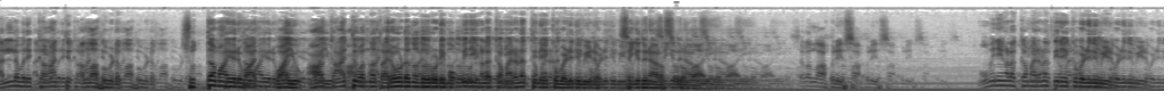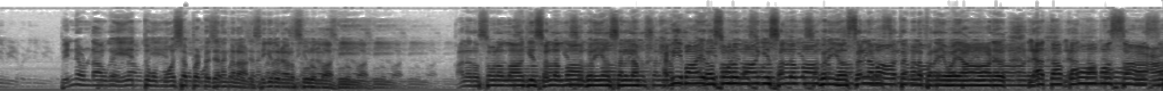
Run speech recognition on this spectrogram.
നല്ല ഒരു കാറ്റ് അള്ളാഹു വിടും. ശുദ്ധമായ ഒരു വായു. ആ കാറ്റ് വന്ന് തരോടുന്നതോടുകൂടി മുമ്പിനിങ്ങളൊക്കെ മരണത്തിലേക്ക് വഴുതി വീഴും സയ്യിദുനാ റസൂലുള്ളാഹി. അലൈഹി വസല്ലം. മുഅ്മിനീങ്ങളൊക്കെ മരണത്തിലേക്ക് വഴുതി വീഴും പിന്നെ ഉണ്ടാവുക ഏറ്റവും മോശപ്പെട്ട ജനങ്ങളാണ് സയ്യിദുനാ റസൂലുള്ളാഹി. قال رسول الله صلى الله عليه وسلم ഹബീബായ رسول الله صلى الله عليه وسلم തങ്ങൾ പറയുകയാണ് لا تقوم الساعة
